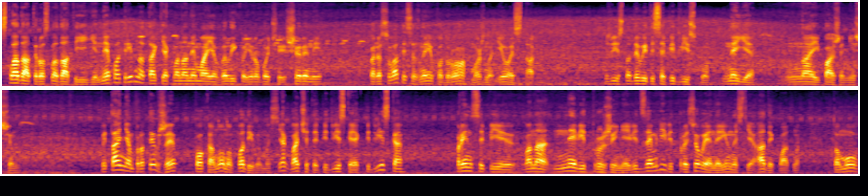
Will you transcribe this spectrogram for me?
Складати, розкладати її не потрібно, так як вона не має великої робочої ширини. Пересуватися з нею по дорогах можна і ось так. Звісно, дивитися підвіску не є найбажанішим питанням, проте вже по канону подивимось. Як бачите, підвіска як підвіска. В принципі, вона не відпружинює від землі, відпрацьовує на рівності адекватно. Тому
